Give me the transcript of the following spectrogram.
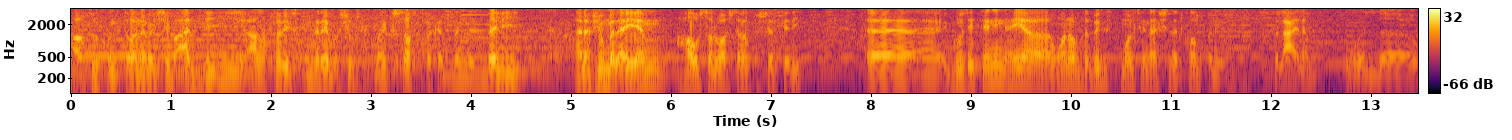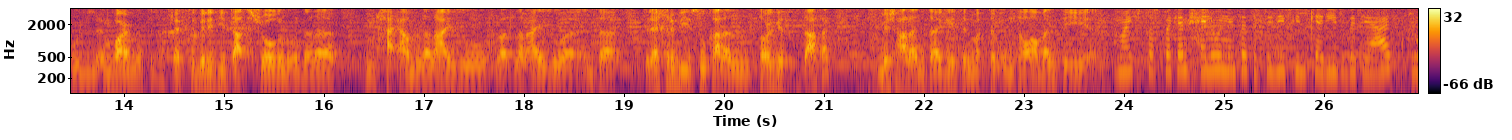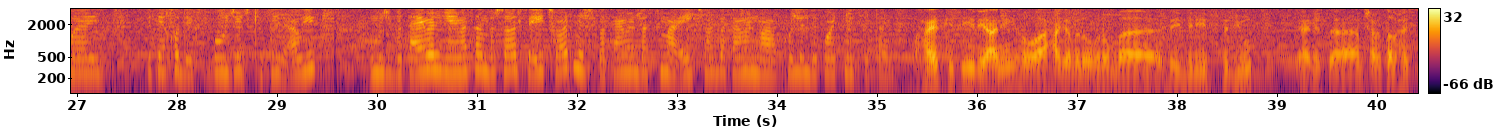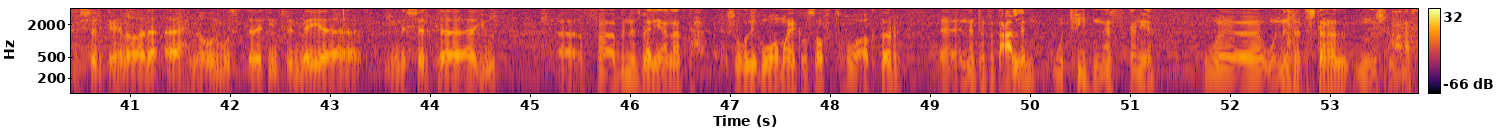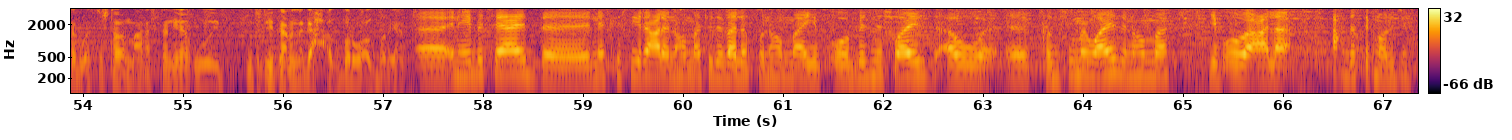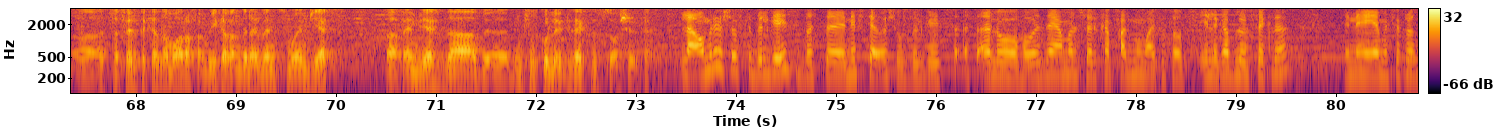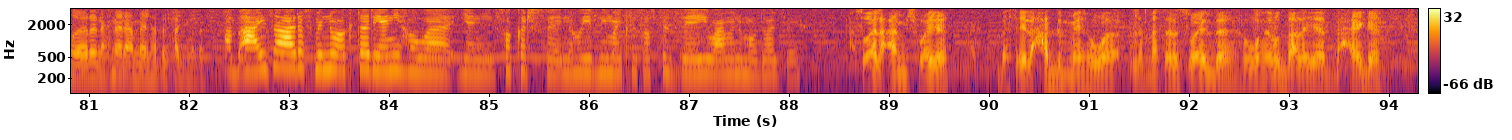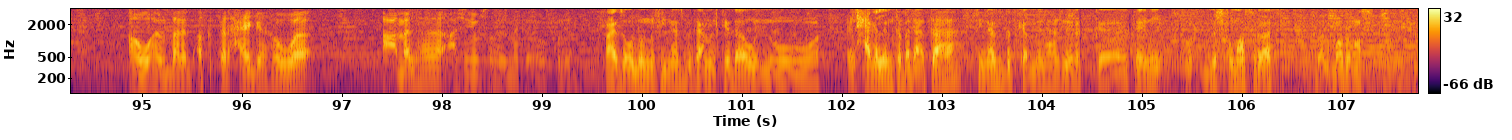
على طول كنت وأنا ماشي بعدي على طريق اسكندرية بشوف مايكروسوفت فكان بالنسبة لي أنا في يوم من الأيام هوصل وأشتغل في الشركة دي. آه، الجزء الثاني إن هي one of the biggest multinational companies في العالم. وال environment ال flexibility بتاعت الشغل وإن أنا من حقي أعمل اللي أنا عايزه في الوقت اللي أنا عايزه. أنت في الآخر بيقيسوك على ال targets بتاعتك مش على أنت جيت المكتب إمتى وعملت إيه يعني. مايكروسوفت مكان حلو إن أنت تبتدي فيه ال career بتاعك وبتاخد exposure كتير قوي. ومش بتعامل يعني مثلا بشتغل في HR مش بتعامل بس مع HR بتعامل مع كل ال departments التانية. حاجات كتير يعني هو حاجة منهم إن هم they believe في ال youth. يعني أنت مش عارف أنت لاحظت في الشركة هنا ولا لأ إحنا almost 30% من الشركة youth. آه، فبالنسبة لي أنا شغلي جوه مايكروسوفت هو أكتر آه، إن أنت تتعلم وتفيد ناس تانية. و- وإن أنت تشتغل مش مع نفسك بس تشتغل مع ناس تانية و- وتبتدي تعمل نجاح أكبر وأكبر يعني. آه، إن هي بتساعد آه، ناس كتيرة على إن هم to develop وإن هم يبقوا business wise أو consumer wise إن هم يبقوا على أحدث technology آه، سافرت كذا مرة في أمريكا عندنا event اسمه ام جي إكس ففي ام جي إكس ده بنشوف كل ال executives بتوع الشركة. يعني. لا عمري ما شفت بيل جيتس بس آه، نفسي قوي أشوف بيل جيتس أسأله هو إزاي عمل شركة بحجم مايكروسوفت إيه اللي جاب له الفكرة؟ إن هي من فكرة صغيرة إن إحنا نعملها بالحجم ده. هبقى عايزة أعرف منه أكتر يعني هو يعني فكر في إن هو يبني مايكروسوفت إزاي وعمل الموضوع إزاي؟ سؤال عام شوية بس إلى حد ما هو لما أسأله السؤال ده هو هيرد عليا بحاجة هو هيرد عليا بأكتر حاجة هو عملها عشان يوصل للمكان الفلاني فعايز أقول له إنه في ناس بتعمل كده وإنه الحاجة اللي أنت بدأتها في ناس بتكملها غيرك آه، تاني مش في مصر بس بل بره مصر كمان يعني.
